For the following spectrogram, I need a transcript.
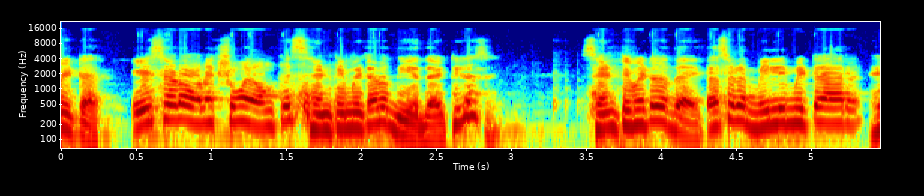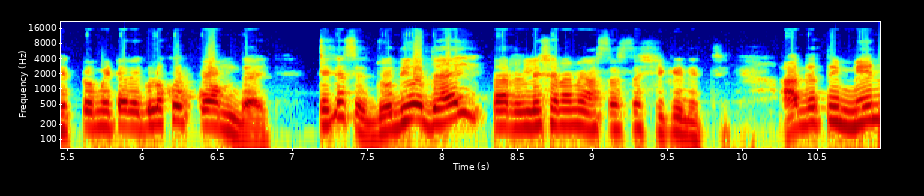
মিটার। এছাড়া অনেক সময় অঙ্কে সেন্টিমিটারও দিয়ে দেয়, ঠিক আছে? সেন্টিমিটার দেয়, তাছাড়া মিলিমিটার হেক্টোমিটার এগুলো খুব কম দেয়। ঠিক আছে? যদিও দেয়, তার রিলেশন আমি আস্তে আস্তে শিখে দিচ্ছি আগে তুই মেন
